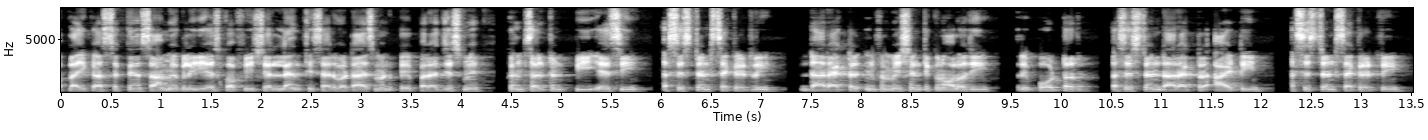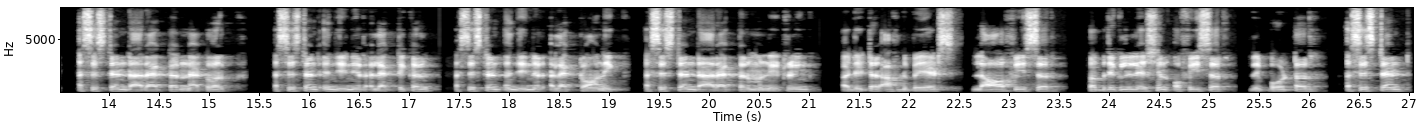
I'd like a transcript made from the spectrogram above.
अप्लाई कर सकते हैं। सामियों के लिए ये इसका ऑफिशियल लेंथी एडवर्टाइजमेंट पेपर है, जिसमें consultant P A C assistant secretary director information technology reporter assistant director IT assistant secretary, assistant director network, assistant engineer electrical, assistant engineer electronic, assistant director monitoring, editor of debates, law officer, public relation officer, reporter, assistant,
